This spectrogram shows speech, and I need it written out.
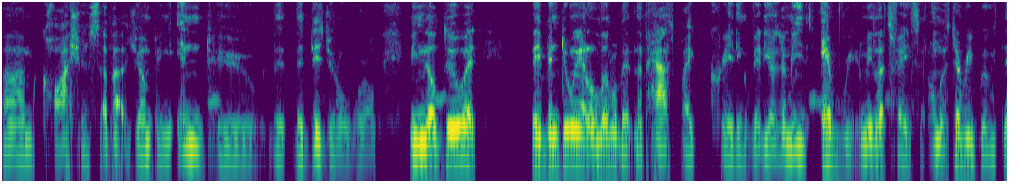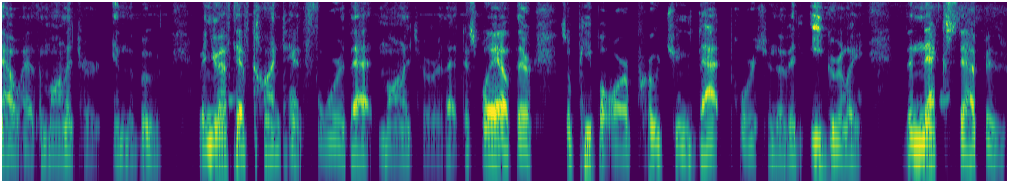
um, cautious about jumping into the, the digital world. I mean, they'll do it they've been doing it a little bit in the past by creating videos. I mean, every, I mean, let's face it, almost every booth now has a monitor in the booth. And you have to have content for that monitor or that display out there. So people are approaching that portion of it eagerly. The next step is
